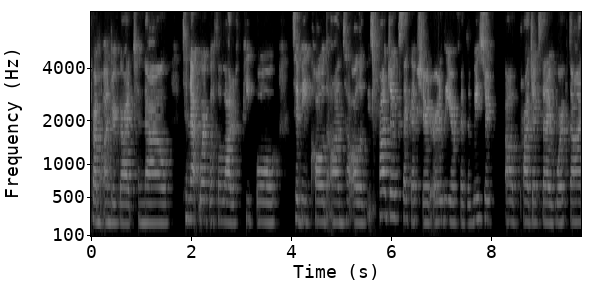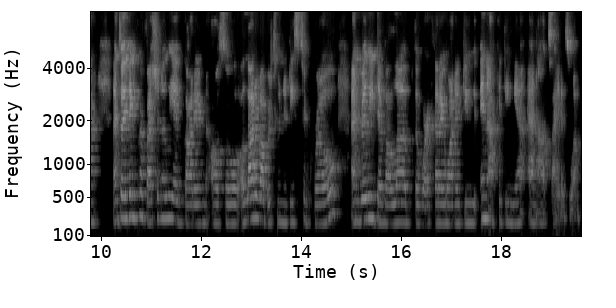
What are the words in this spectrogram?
from undergrad to now to network with a lot of people to be called on to all of these projects like i've shared earlier for the research uh, projects that i've worked on. And so i think professionally i've gotten also a lot of opportunities to grow and really develop the work that i want to do in academia and outside as well.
